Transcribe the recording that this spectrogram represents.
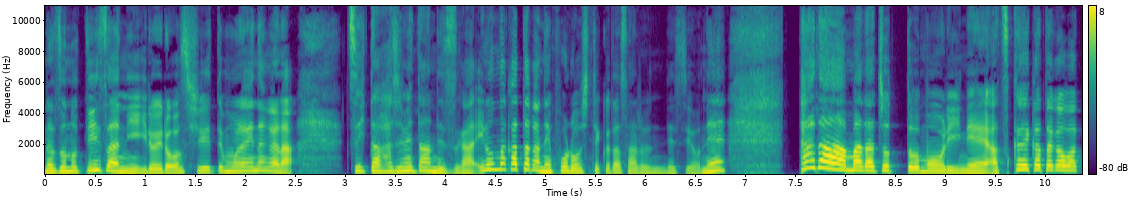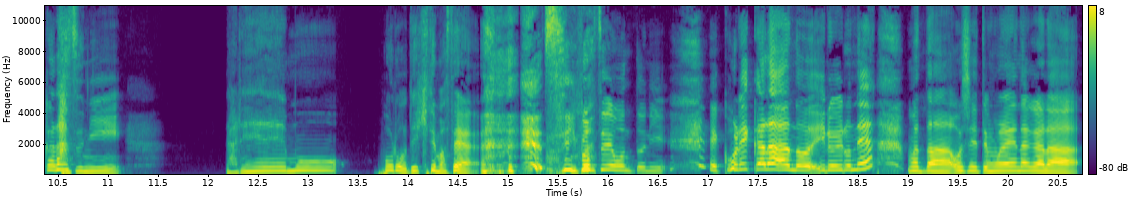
謎の T さんにいろいろ教えてもらいながらツイッター始めたんですがいろんな方がねフォローしてくださるんですよね。ただまだちょっとモーリーね扱い方が分からずに誰もフォローできてません。すいません本当に。これからあのいろいろねまた教えてもらいながら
